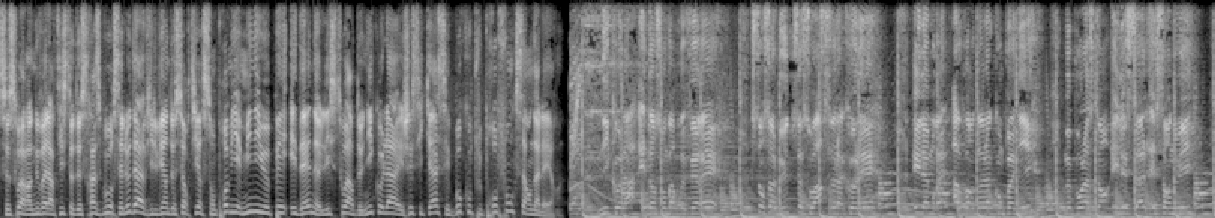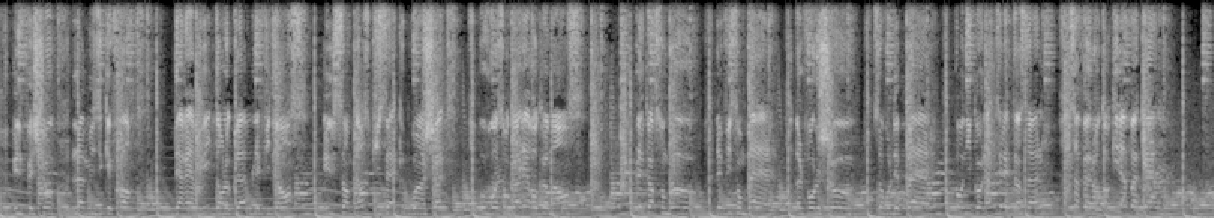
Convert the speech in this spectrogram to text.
Ce soir, un nouvel artiste de Strasbourg, c'est le Dave. Il vient de sortir son premier mini EP Eden. L'histoire de Nicolas et Jessica, c'est beaucoup plus profond que ça en a l'air. Nicolas est dans son bar préféré. Son seul but ce soir, se la coller. Il aimerait avoir de la compagnie, mais pour l'instant, il est seul et s'ennuie. Il fait chaud, la musique est forte. Derrière lui, dans le club, les filles. Il s'ambiance, puis sec, boit un shot. Ouvre son gars et recommence. Les corps sont beaux, les filles sont belles. Elles font le show, se roulent des pelles. Pour Nicolas, c'est l'étincelle. Ça fait longtemps qu'il a pas ken.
